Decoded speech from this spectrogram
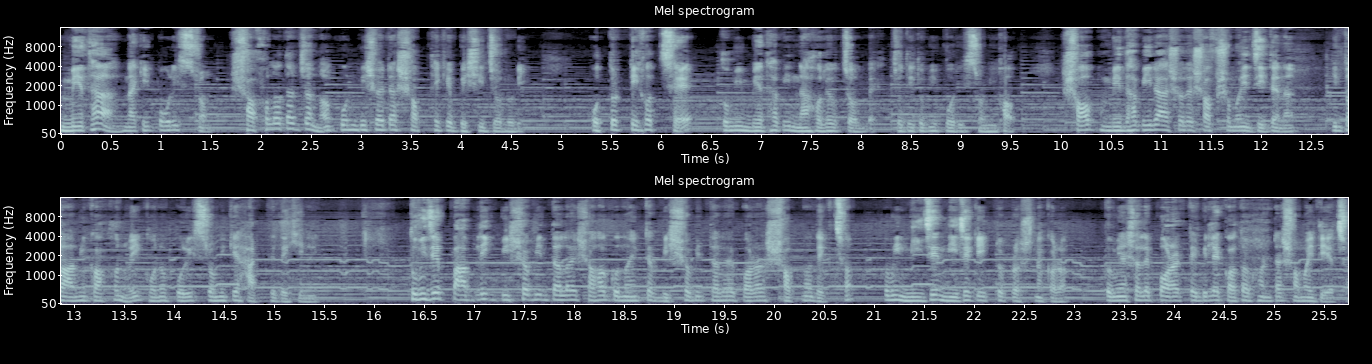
মেধা নাকি পরিশ্রম? সফলতার জন্য কোন বিষয়টা সব থেকে বেশি জরুরি? উত্তরটি হচ্ছে, তুমি মেধাবী না হলেও চলবে, যদি তুমি পরিশ্রমী হও। সব মেধাবীরা আসলে সবসময় জিতে না, কিন্তু আমি কখনোই কোনো পরিশ্রমীকে হাঁটতে দেখি নাই তুমি যে পাবলিক বিশ্ববিদ্যালয় সহ কোনো একটা বিশ্ববিদ্যালয়ে পড়ার স্বপ্ন দেখছ, তুমি নিজে নিজেকে একটু প্রশ্ন করো, তুমি আসলে পড়ার টেবিলে কত ঘণ্টা সময় দিয়েছ?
